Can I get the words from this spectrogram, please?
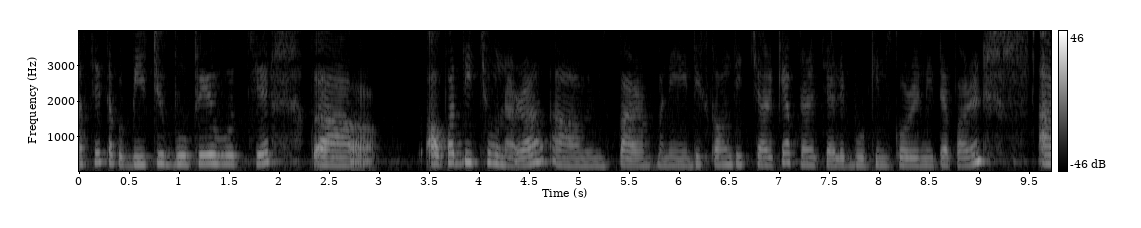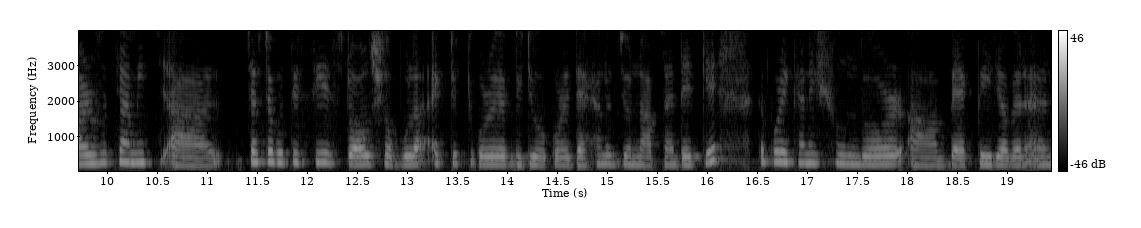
আছে। তারপর বিউটি বুফে হচ্ছে অফার দিচ্ছে ওনারা। মানে ডিসকাউন্ট দিচ্ছে আর কি। আপনারা চাইলে বুকিং করে নিতে পারেন। আর হচ্ছে আমি চেষ্টা করতেছি স্টল সবগুলো একটু একটু করে ভিডিও করে দেখানোর জন্য আপনাদেরকে। তারপর এখানে সুন্দর ব্যাগ পেয়ে যাবেন অ্যান্ড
